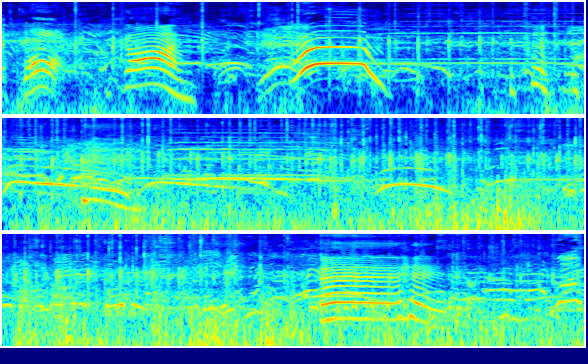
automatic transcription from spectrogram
That's gone. Gone. Yeah. Woo! hey. What?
